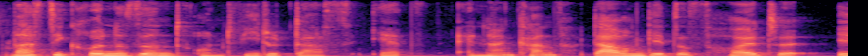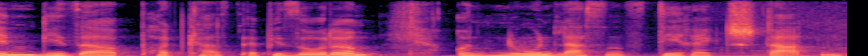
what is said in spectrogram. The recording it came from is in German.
was die Gründe sind und wie du das jetzt ändern kannst. Darum geht es heute in dieser Podcast-Episode. Und nun lass uns direkt starten.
